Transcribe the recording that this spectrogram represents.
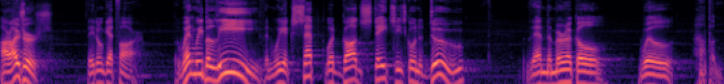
are outers, they don't get far. But when we believe and we accept what God states He's going to do, then the miracle will happen.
